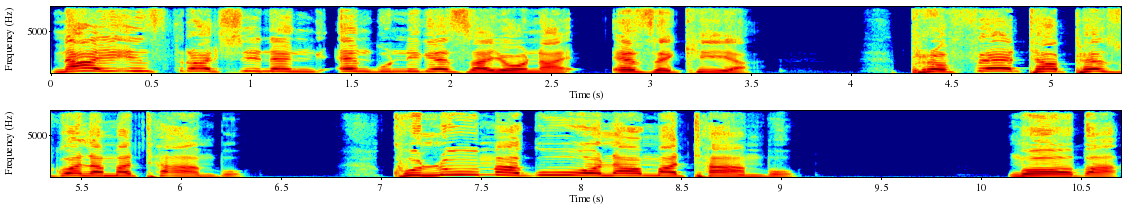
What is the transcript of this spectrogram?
nayi instruction engunikeza yona Ezekiya profeta phezukwa lamathambo khuluma kuwo lawo mathambo ngoba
